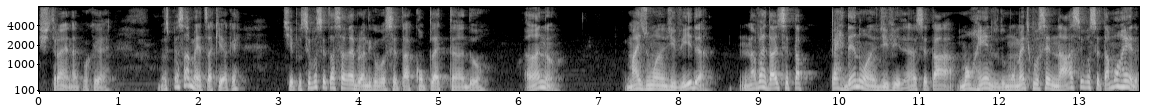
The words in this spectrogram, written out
estranha, né? Porque meus pensamentos aqui, ok? Tipo, se você está celebrando que você está completando ano, mais um ano de vida, na verdade você está perdendo um ano de vida, né? você está morrendo. Do momento que você nasce, você está morrendo.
